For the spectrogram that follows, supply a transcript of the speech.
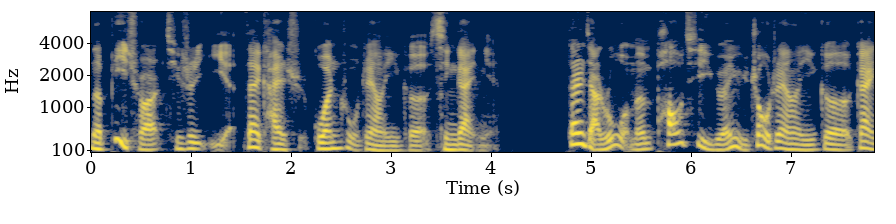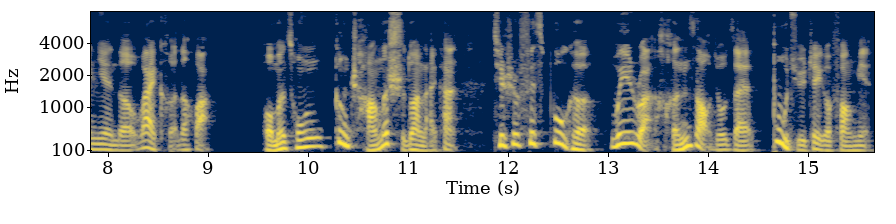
那币圈其实也在开始关注这样一个新概念。但是，假如我们抛弃元宇宙这样一个概念的外壳的话，我们从更长的时段来看，其实 Facebook、微软很早就在布局这个方面。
